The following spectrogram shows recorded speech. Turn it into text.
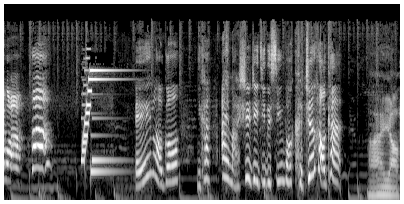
我？哈！哎，老公，你看爱马仕这季的新包可真好看。哎呀，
